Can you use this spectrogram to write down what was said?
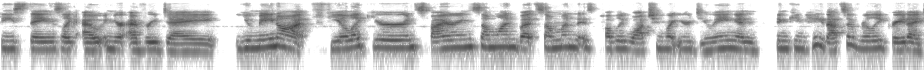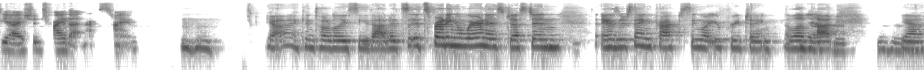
these things like out in your everyday, you may not feel like you're inspiring someone, but someone is probably watching what you're doing and thinking, "Hey, that's a really great idea. I should try that next time." Mm-hmm. Yeah, I can totally see that. It's it's spreading awareness just in as you're saying, practicing what you're preaching. I love yeah. that. Mm-hmm. Yeah.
